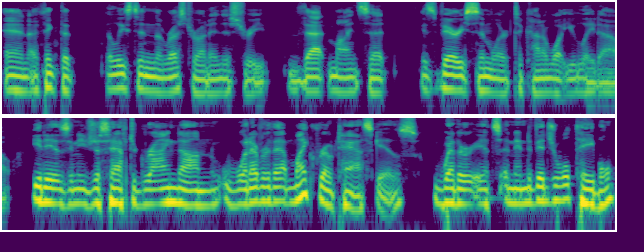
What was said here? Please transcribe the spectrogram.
And I think that at least in the restaurant industry, that mindset is very similar to kind of what you laid out. It is, and you just have to grind on whatever that micro task is, whether it's an individual table,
